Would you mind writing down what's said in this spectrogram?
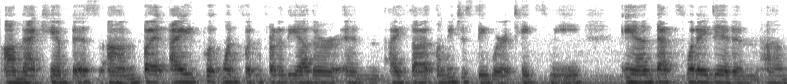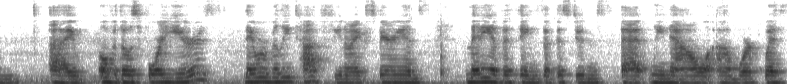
on that campus. Um, but I put one foot in front of the other, and I thought, let me just see where it takes me. And that's what I did. And um, I, over those four years, they were really tough. You know, I experienced many of the things that the students that we now um, work with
